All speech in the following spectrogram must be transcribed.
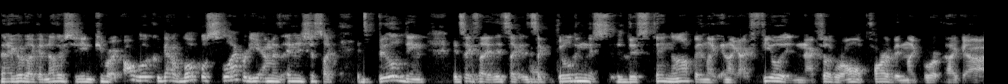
And I go to like another city and people are like, Oh, look, we got a local celebrity. I mean, and it's just like it's building. It's like, it's like it's like building this this thing up, and like and like I feel it, and I feel like we're all a part of it. And like we're like uh,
